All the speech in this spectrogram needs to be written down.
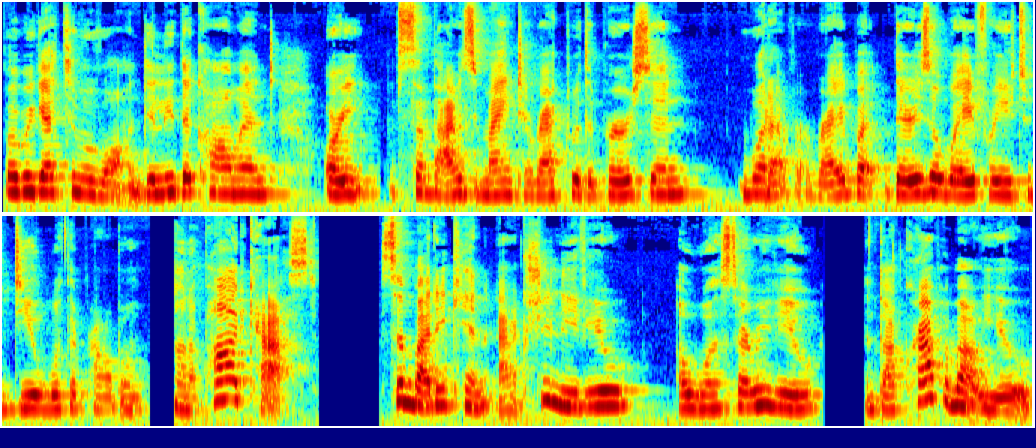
but we get to move on. Delete the comment, or sometimes you might interact with the person whatever, right? But there is a way for you to deal with a problem. On a podcast, somebody can actually leave you a one star review and talk crap about you,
